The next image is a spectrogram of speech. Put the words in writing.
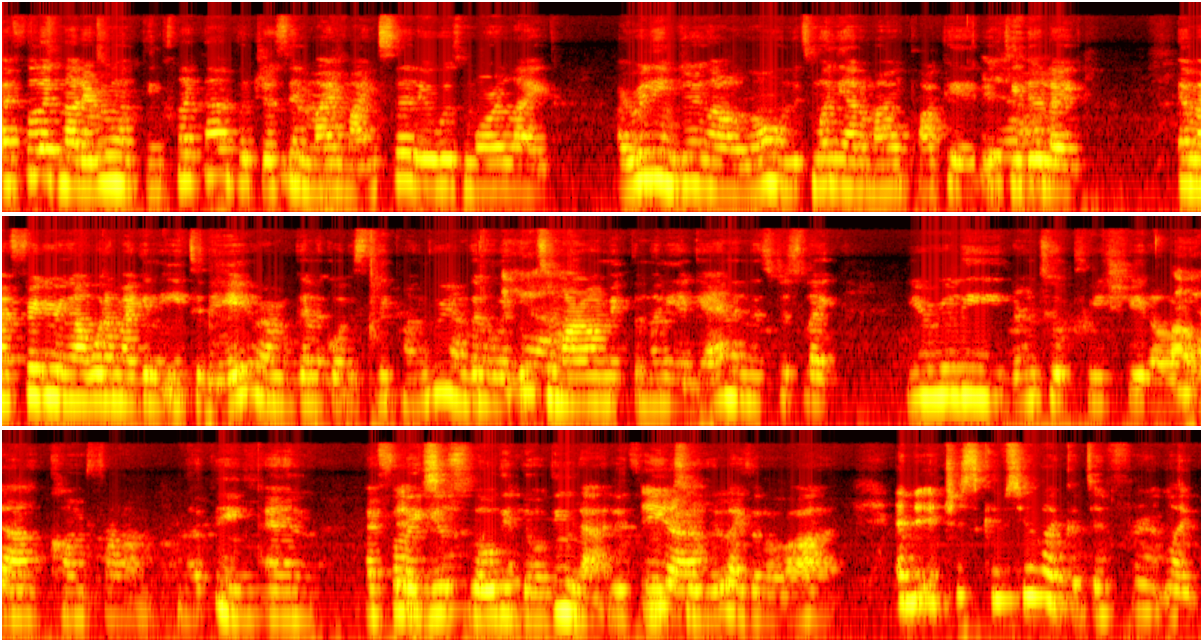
I feel like not everyone thinks like that. But just in my mindset, it was more like I really am doing all alone. It's money out of my own pocket. It's Yeah. either like am I figuring out what am I gonna eat today or I'm gonna go to sleep hungry? I'm gonna wake Yeah. up tomorrow and make the money again. And it's just like you really learn to appreciate a lot Yeah. when you come from nothing. And I feel like you Exactly. slowly building that. It makes Yeah. you realize it a lot. and it just gives you like a different like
